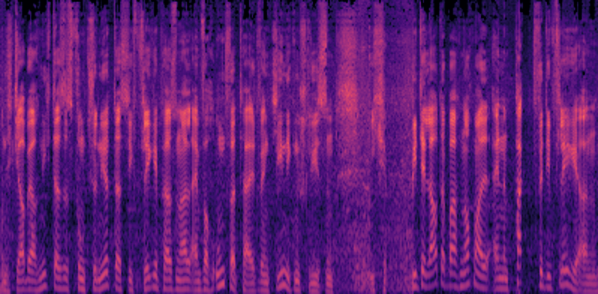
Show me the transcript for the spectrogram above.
Und ich glaube auch nicht, dass es funktioniert, dass sich Pflegepersonal einfach umverteilt, wenn Kliniken schließen. Ich biete Lauterbach nochmal einen Pakt für die Pflege an.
